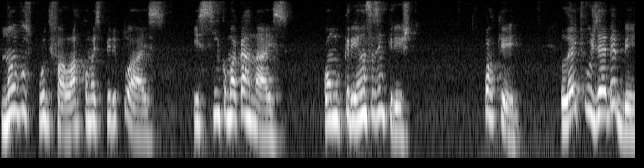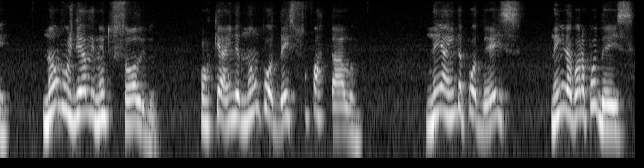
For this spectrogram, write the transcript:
não vos pude falar como espirituais, e sim como carnais, como crianças em Cristo. Por quê? Leite vos dê beber, não vos dê alimento sólido, porque ainda não podeis suportá-lo. Nem ainda podeis, nem agora podeis,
